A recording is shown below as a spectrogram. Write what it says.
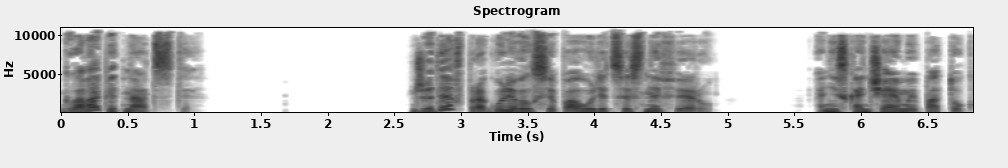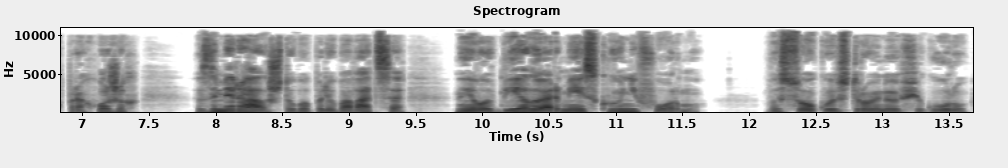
Глава 15. Джедеф прогуливался по улице Снеферу, а нескончаемый поток прохожих замирал, чтобы полюбоваться на его белую армейскую униформу, высокую стройную фигуру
